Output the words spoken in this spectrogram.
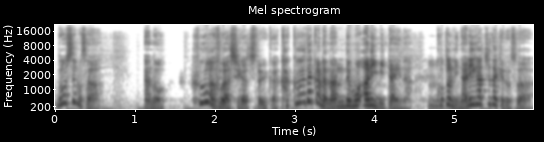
どうしてもさあのふわふわしがちというか架空だから何でもありみたいなうん。ことになりがちだけどさ、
